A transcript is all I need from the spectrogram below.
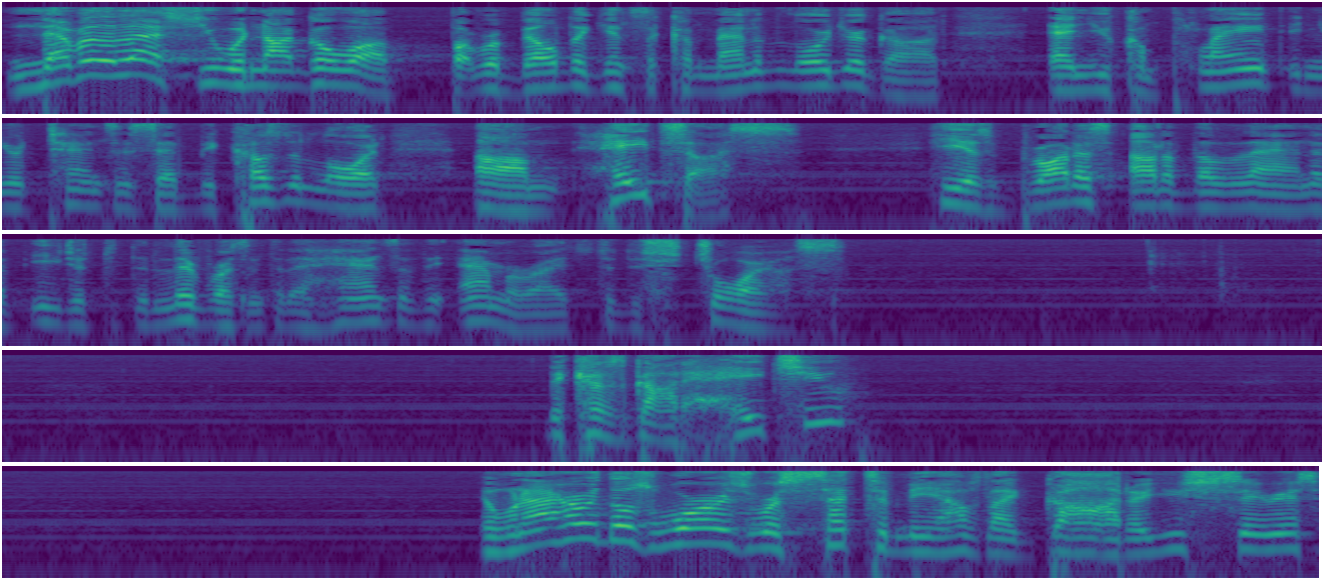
Nevertheless, you would not go up, but rebelled against the command of the Lord your God, and you complained in your tents and said, Because the Lord um, hates us, he has brought us out of the land of Egypt to deliver us into the hands of the Amorites to destroy us. Because God hates you? And when I heard those words were said to me, I was like, God, are you serious?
